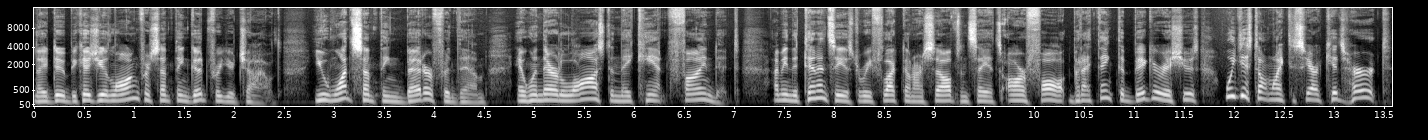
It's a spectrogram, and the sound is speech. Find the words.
They do because you long for something good for your child. You want something better for them. And when they're lost and they can't find it, I mean, the tendency is to reflect on ourselves and say it's our fault. But I think the bigger issue is we just don't like to see our kids hurt.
